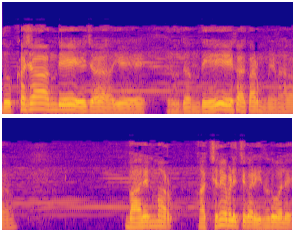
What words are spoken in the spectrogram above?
ദുഃഖശാന്ത്യേ ജയേ രുദന്തീഹ കർമ്മിണ. ബാലന്മാർ അച്ഛനെ വിളിച്ച് കരയുന്നത് പോലെ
